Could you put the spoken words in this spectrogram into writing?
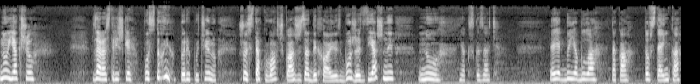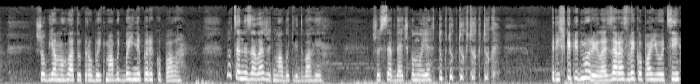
Ну, якщо зараз трішки постою, перепочину, щось так важко, аж задихаюсь. Боже, я ж не, ну, як сказати, якби я була така товстенька щоб я могла тут робити, мабуть, би і не перекопала. Ну, це не залежить, мабуть, від ваги. Щось сердечко моє тук-тук-тук-тук-тук. Трішки підморилась. Зараз викопаю оці,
